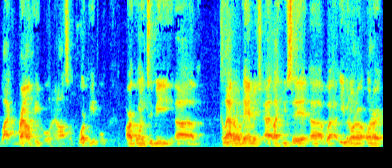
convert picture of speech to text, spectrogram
black and brown people, and also poor people, are going to be uh, collateral damage, like you said, uh, even on a on a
